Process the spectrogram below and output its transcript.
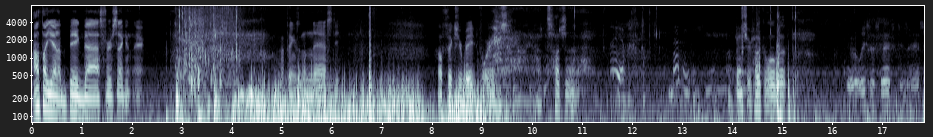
I thought you had a big bass for a second there. That thing's nasty. I'll fix your bait for you. I'm touching that. Bent your hook a little bit. Well, at least I snatched his ass.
